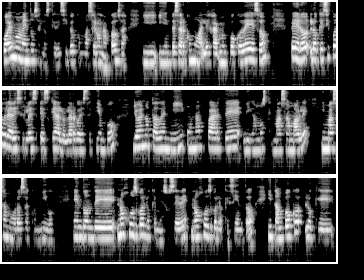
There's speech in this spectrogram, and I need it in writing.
o hay momentos en los que decido como hacer una pausa y, y empezar como a alejarme un poco de eso. Pero lo que sí podría decirles es que a lo largo de este tiempo yo he notado en mí una parte, digamos que más amable y más amorosa conmigo en donde no juzgo lo que me sucede, no juzgo lo que siento y tampoco lo que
